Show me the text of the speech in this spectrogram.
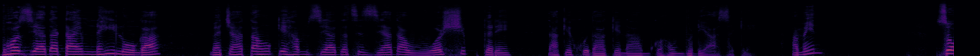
बहुत ज़्यादा टाइम नहीं लूँगा। मैं चाहता हूँ कि हम ज़्यादा से ज़्यादा वर्शिप करें ताकि खुदा के नाम को हम बढ़िया सकें। अमीन सो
